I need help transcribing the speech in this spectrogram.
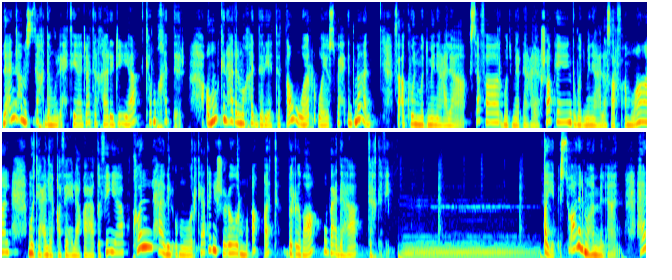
لأنهم استخدموا الاحتياجات الخارجية كمخدر وممكن هذا المخدر يتطور ويصبح إدمان. فأكون مدمنة على سفر مدمنة على شوبينج مدمنة على صرف أموال متعلقة في علاقة عاطفية. كل هذه الأمور تعطيني شعور مؤقت بالرضا وبعدها تختفي. طيب السؤال المهم الآن هل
